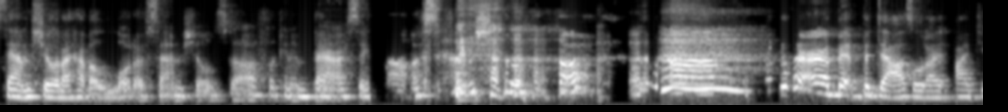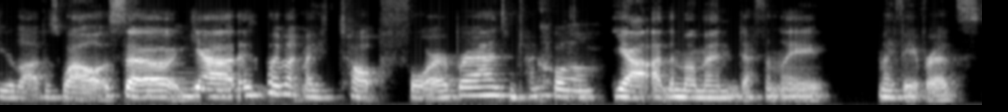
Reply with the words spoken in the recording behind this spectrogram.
Samshield, I have a lot of Samshield stuff, like an embarrassing amount of Sam Shield stuff. um, they're a bit bedazzled, I, I do love as well. So yeah, there's probably like my top four brands. I'm trying cool. to, yeah, at the moment, definitely my favorites.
